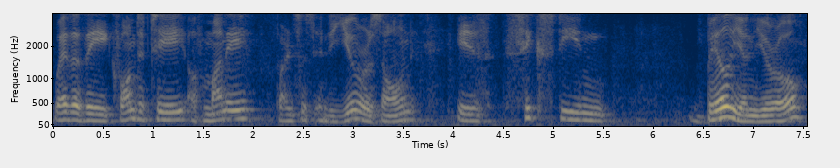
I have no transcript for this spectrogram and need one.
whether the quantity of money, for instance, in the Eurozone, is 16 billion euro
